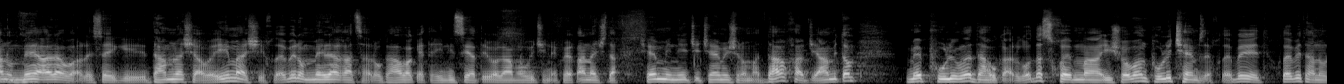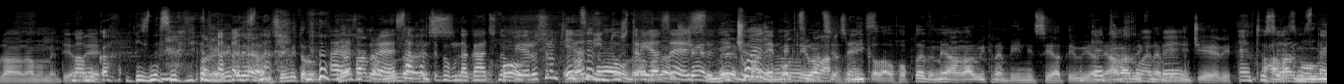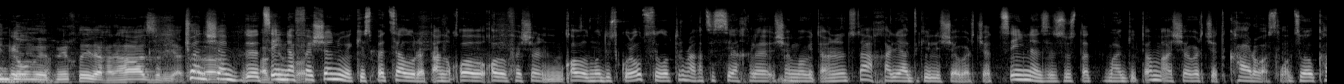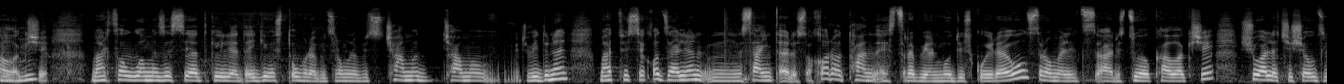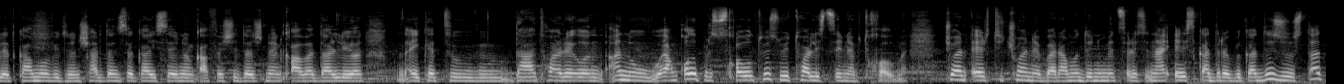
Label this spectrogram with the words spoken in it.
ანუ მე არა ვარ ესე იგი დამნაშავე იმაში ხები რომ მე რაღაცა რომ გავაკეთე ინიციატივა გამოვიჩინე ქვეყანაში და ჩემი ნიჭი ჩემი შრომა დავხარჯე ამიტომ მე ფული უნდა დავკარგო და სხვებმა იშოვან ფული ჩემზე, ხვდებით? ხვდებით, ანუ რა რა მომენტია, რა? მამუკა ბიზნესმენი. არა, ეგრე არის, იმიტომ რომ ქვეყანა უნდა სახელმწიფო უნდა გააცნობიეროს, რომ მთლიანად ინდუსტრიაზე ეს ჩვენ მოტივაციას მიკლავ, ხო ხვდები? მე აღარ ვიქნები ინიციატივიანი, აღარ ვიქნები ნიჭიერი, აღარ მოვინდომებ, მიხვდი რა რა აზრი აქვს. ჩვენ შენ წინა fashion week-ი სპეციალურად, ანუ ყოველ ყოველ fashion, ყოველ მოდის კურაულ ვცდილობთ რომ რაღაცა სიახლე შემოვიტანოთ და ახალი ადგილი შევარჩიოთ. წინაზე ზუსტად მაგიტომ შევარჩიეთ ხარვასლა ძველ ქალაქში. მართლა ულამაზესი ადგილია და იგივე სტუმრებიც, რომლებიც ჩამო ჩამოვიდნენ, მათთვის იყო ძალიან საინტერესო, ხო, რომ თან ესწრებიან მოდის კვირეულს, რომელიც არის ძველ ქალაქში. შუალეთში შეუძლიათ გამოვიდნენ შარდენზე გაისეინონ კაფეში დაჯდნენ, ყავა დალიონ, იქეთ დაათვალიერონ, ანუ ამ ყოველფერს ყოველთვის ვითვალისწინებთ ხოლმე. ჩვენ ერთი ჩვენება რამოდენიმე წინ აი ეს კადრები გადის ზუსტად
